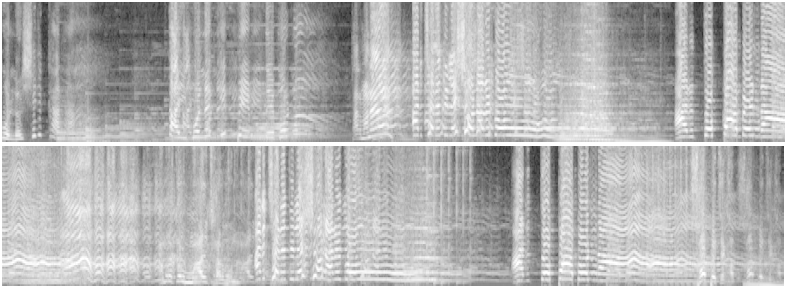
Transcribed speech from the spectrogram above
কলসির কানা। তাই বলে কি প্রেম দেব না? তার মানে? আর ছেড়ে দিলে সোনার গো আর তো পাবে না। আমরা কেউ মাল ছাড়বো না। আর ছেড়ে দিলে সোনার গো বেঁচে খাব সব বেঁচে খাব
